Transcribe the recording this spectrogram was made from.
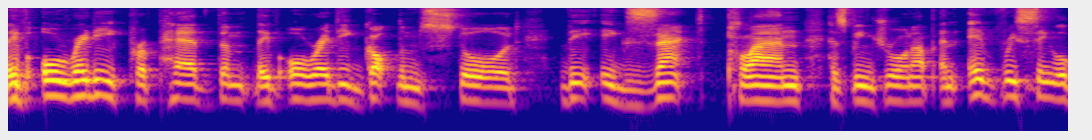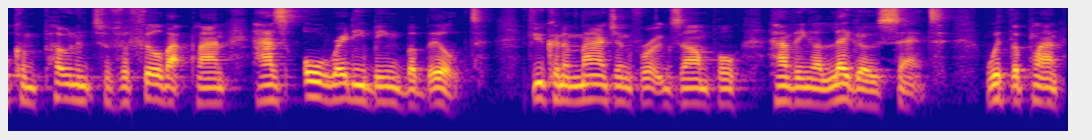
They've already prepared them. They've already got them stored. The exact plan has been drawn up, and every single component to fulfill that plan has already been built. If you can imagine, for example, having a Lego set with the plan,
